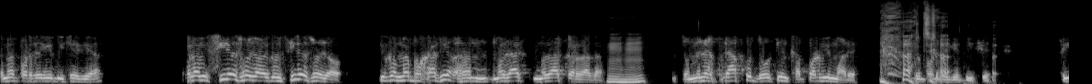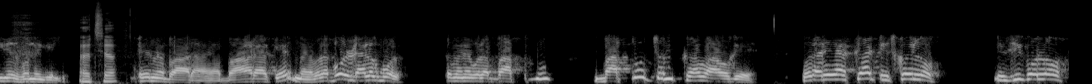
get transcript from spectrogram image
तो मैं पर्दे के पीछे गया। बोला अभी सीरियस हो जाओ एकदम सीरियस हो जाओ। क्योंकि मैं काफ़ी मज़ाक मज़ाक कर रहा था। हम्म तो मैंने अपने आप को दो तीन थप्पड़ भी मारे पर्दे के पीछे। सीरियस होने के लिए। अच्छा। फिर मैं बाहर आया। बाहर आके मैंने बोला बोल डायलॉग बोल। तो मैंने बोला बापू बापू तुम कब आओगे? बोला अरे यार कट इसको ही लो। इसी को लो।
